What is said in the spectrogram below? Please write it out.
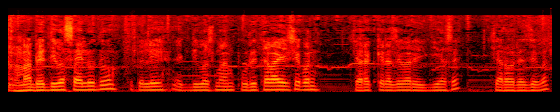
હમણાં બે દિવસ આવેલું હતું, તો પેલી એક દિવસમાં એમ પૂરી થવા છે પણ ચારક કેરા જેવા રહી ગયા છે, ચાર વરે જેવા.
